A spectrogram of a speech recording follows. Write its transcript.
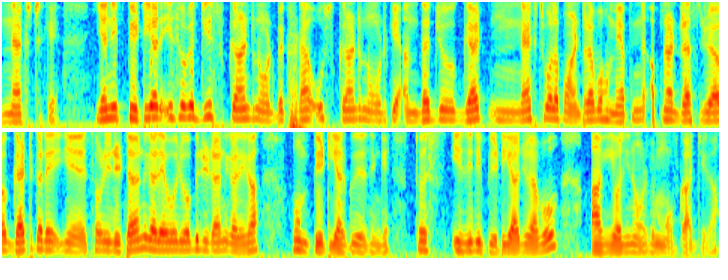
नेक्स्ट के। यानी पीटीआर इस वक्त जिस करंट नोड पे खड़ा है, उस करंट नोड के अंदर जो गेट नेक्स्ट वाला पॉइंटर है, वो हमें अपने अपना एड्रेस जो है, वो गेट करे सॉरी रिटर्न करे, वो जो भी रिटर्न करेगा, वो हम पीटीआर को दे देंगे। तो इजीली पीटीआर जो है, वो आगे वाली नोड पे मूव कर जाएगा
